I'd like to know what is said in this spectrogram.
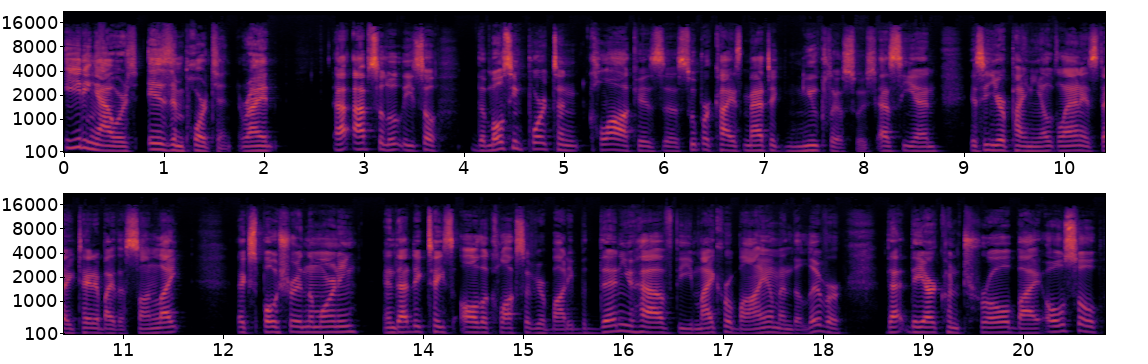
eating hours is important, right? Absolutely. So the most important clock is the suprachiasmatic nucleus, which SCN is in your pineal gland. It's dictated by the sunlight exposure in the morning, and that dictates all the clocks of your body. But then you have the microbiome and the liver that they are controlled by also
